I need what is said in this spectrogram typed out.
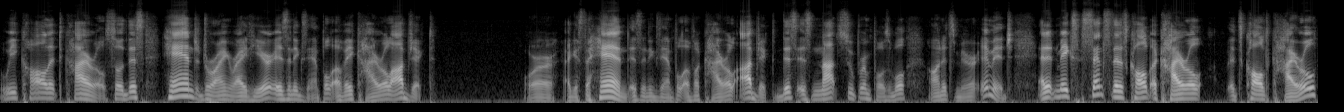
We call it chiral. So this hand drawing right here is an example of a chiral object. Or I guess the hand is an example of a chiral object. This is not superimposable on its mirror image. And it makes sense that it's called a chiral it's called chiral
